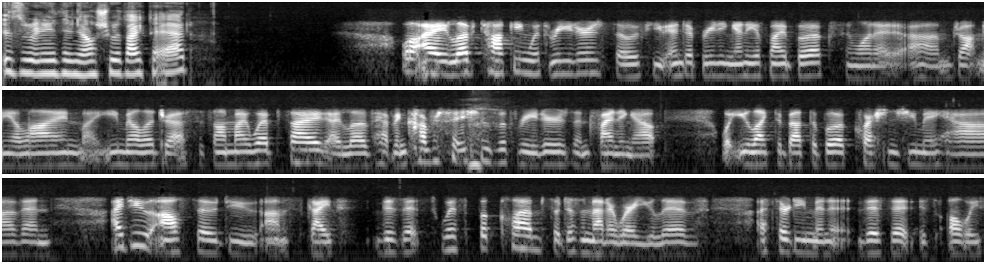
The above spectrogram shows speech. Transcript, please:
Is there anything else you would like to add? Well, I love talking with readers, so if you end up reading any of my books and want to um, drop me a line, my email address is on my website. I love having conversations with readers and finding out what you liked about the book, questions you may have, and I do also do um, Skype visits with book clubs, so it doesn't matter where you live. A 30-minute visit is always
